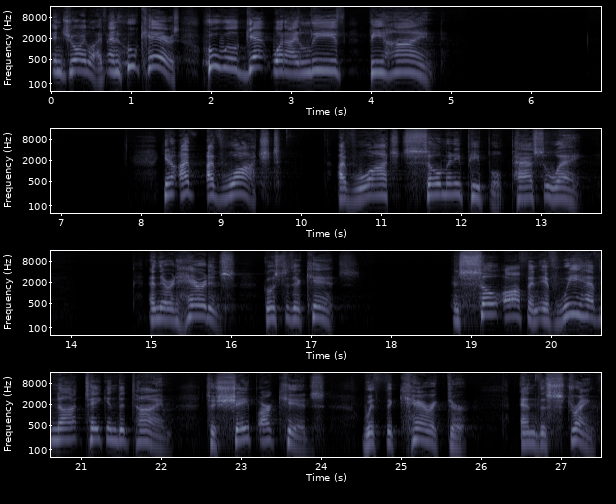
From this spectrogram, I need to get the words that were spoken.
enjoy life? And who cares? Who will get what I leave behind? You know, I've, I've watched, I've watched so many people pass away, and their inheritance goes to their kids. And so often, if we have not taken the time to shape our kids with the character and the strength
